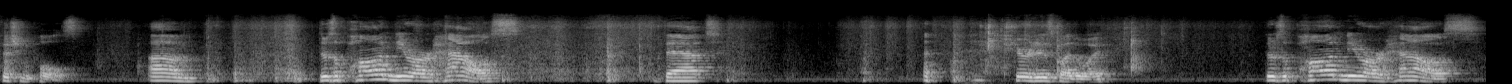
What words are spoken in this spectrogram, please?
fishing poles. Um, there's a pond near our house that, here it is by the way. There's a pond near our house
